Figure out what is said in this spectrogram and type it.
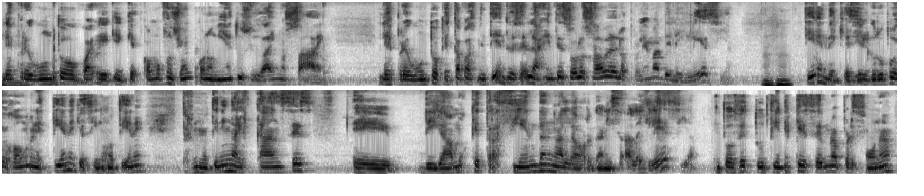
Les pregunto eh, cómo funciona la economía de tu ciudad y no saben. Les pregunto qué está pasando. Entonces la gente solo sabe de los problemas de la iglesia. ¿Entiendes? Que si el grupo de jóvenes tiene, que si no tiene, pero no tienen alcances. Digamos, que trasciendan a la, a la iglesia. Entonces tú tienes que ser una persona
